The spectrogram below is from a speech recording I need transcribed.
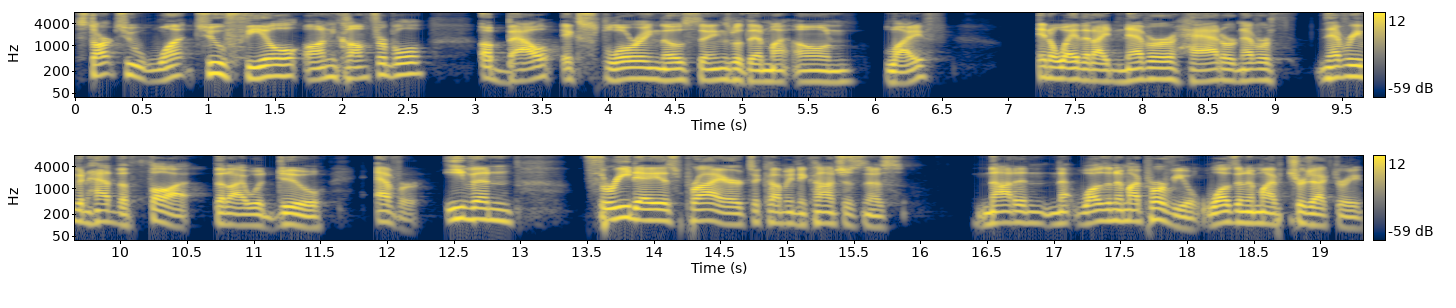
start to want to feel uncomfortable about exploring those things within my own life in a way that I never had or never never even had the thought that I would do ever. Even 3 days prior to coming to consciousness, not in wasn't in my purview, wasn't in my trajectory.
